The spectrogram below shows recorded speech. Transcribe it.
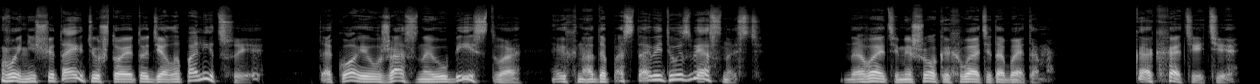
«Вы не считаете, что это дело полиции? Такое ужасное убийство, их надо поставить в известность». «Давайте мешок, и хватит об этом». «Как хотите.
